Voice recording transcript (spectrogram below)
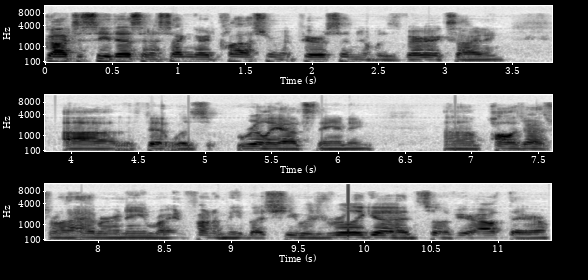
got to see this in a second grade classroom at Pearson. It was very exciting. Uh, the fit was really outstanding. apologize for not having her name right in front of me, but she was really good. So if you're out there,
